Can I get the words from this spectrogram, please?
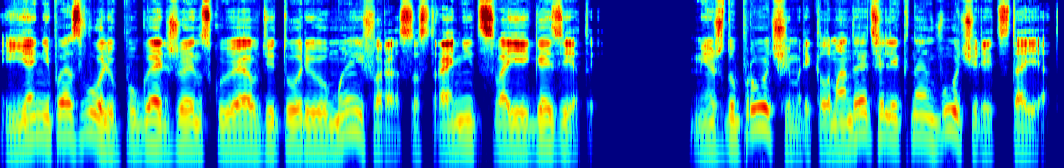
И я не позволю пугать женскую аудиторию Мейфора со страниц своей газеты. Между прочим, рекламодатели к нам в очередь стоят.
